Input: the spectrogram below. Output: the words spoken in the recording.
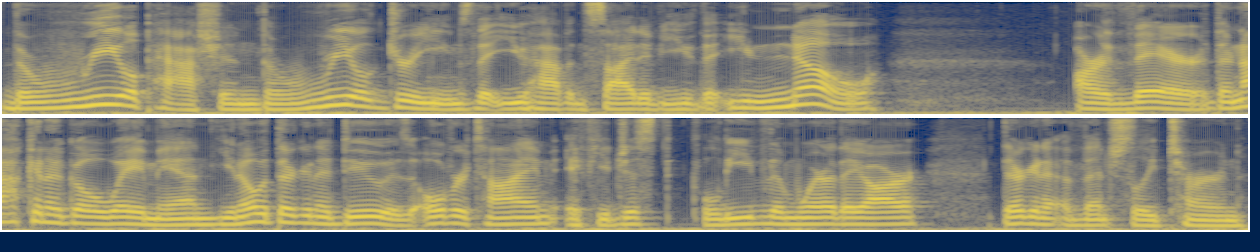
the real passion, the real dreams that you have inside of you that you know are there. They're not going to go away, man. You know what they're going to do is over time, if you just leave them where they are, they're going to eventually turn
